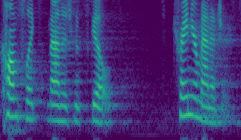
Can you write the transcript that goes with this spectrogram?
conflict management skills. Train your managers.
